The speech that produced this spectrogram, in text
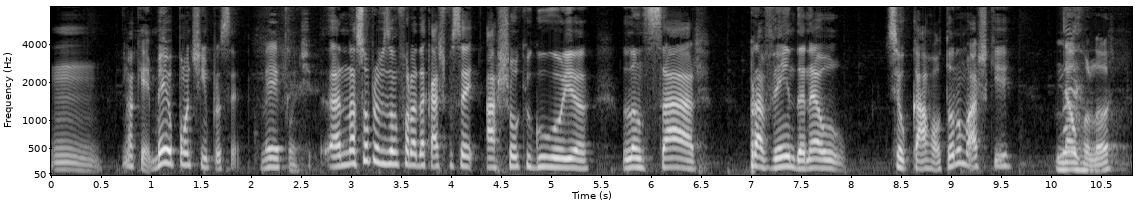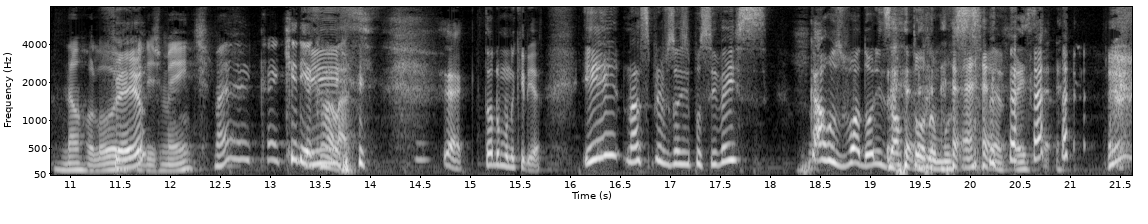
Hum, ok, meio pontinho pra você. Meio pontinho. Ah, na sua previsão fora da caixa, você achou que o Google ia lançar para venda, né, o seu carro autônomo? Acho que não rolou, não rolou, Feio. infelizmente. Mas queria que e... rolasse. é, todo mundo queria. E nas previsões impossíveis, carros voadores autônomos. é, pois é.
